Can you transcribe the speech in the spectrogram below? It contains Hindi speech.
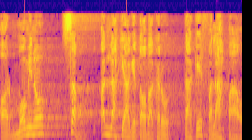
और मोमिनो सब अल्लाह के आगे तौबा करो ताकि फलाह पाओ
